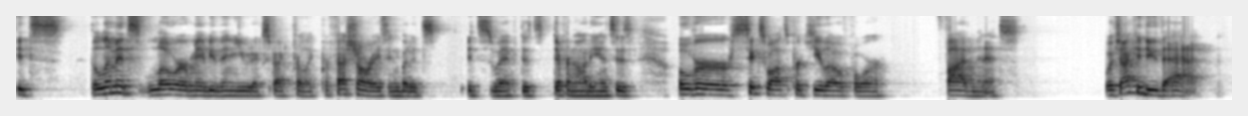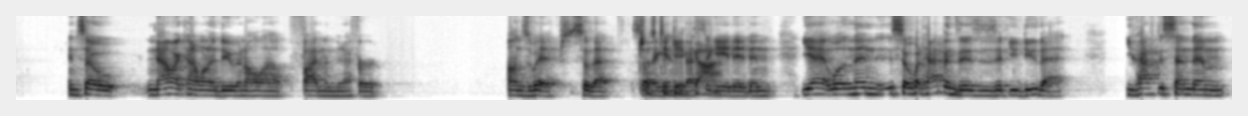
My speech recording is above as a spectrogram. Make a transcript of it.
it's the limits lower maybe than you would expect for like professional racing, but it's it's Zwift, it's different audiences. Over six watts per kilo for five minutes, which I could do that. And so now I kind of want to do an all out five minute effort on Zwift so that so Just I get, get investigated. Got. And yeah, well, and then so what happens is is if you do that, you have to send them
